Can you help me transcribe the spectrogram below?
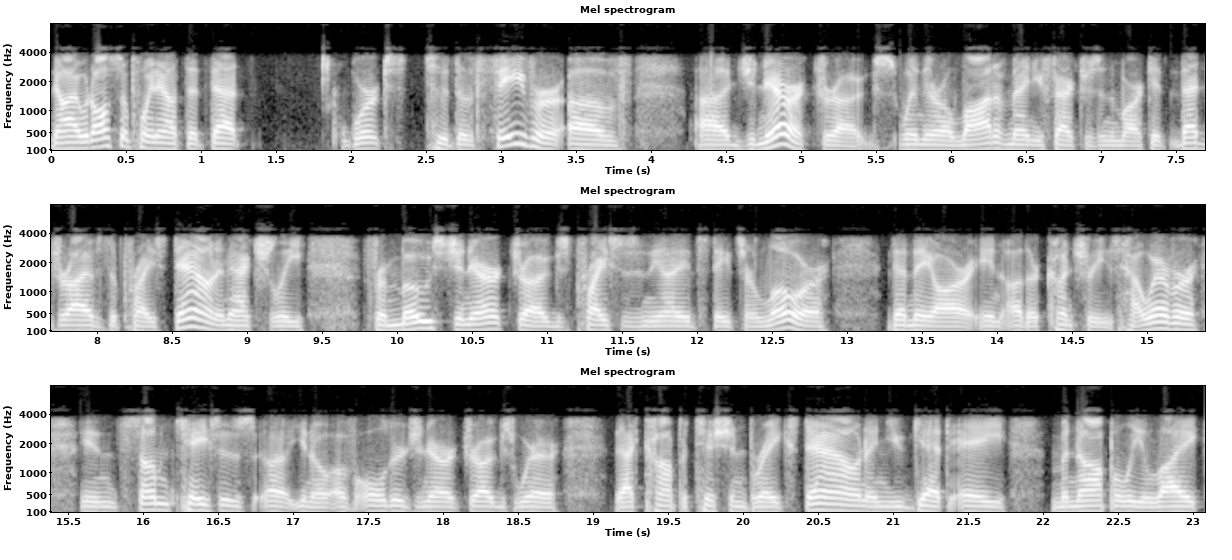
Now, I would also point out that that works to the favor of uh, generic drugs, when there are a lot of manufacturers in the market, that drives the price down. And actually, for most generic drugs, prices in the United States are lower than they are in other countries. However, in some cases, uh, you know, of older generic drugs where that competition breaks down and you get a monopoly-like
